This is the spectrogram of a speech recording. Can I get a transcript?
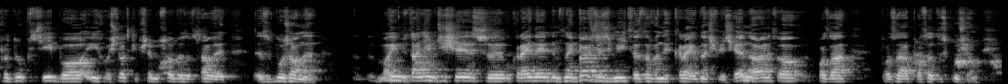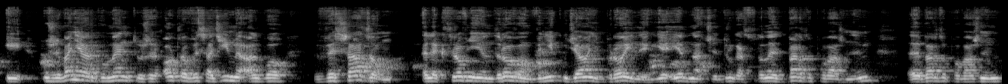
produkcji, bo ich ośrodki przemysłowe zostały zburzone. Moim zdaniem dzisiaj jest Ukraina jednym z najbardziej zmilitaryzowanych krajów na świecie, no ale to poza, poza, poza dyskusją. I używanie argumentu, że oto wysadzimy albo wysadzą elektrownię jądrową w wyniku działań zbrojnych, jedna czy druga strona jest bardzo poważnym, bardzo poważnym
